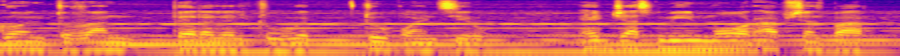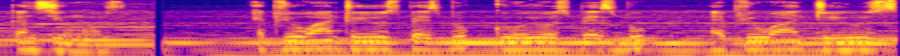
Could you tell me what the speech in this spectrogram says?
going to run parallel to Web 2.0. It just means more options for consumers. If you want to use Facebook, go use Facebook. If you want to use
